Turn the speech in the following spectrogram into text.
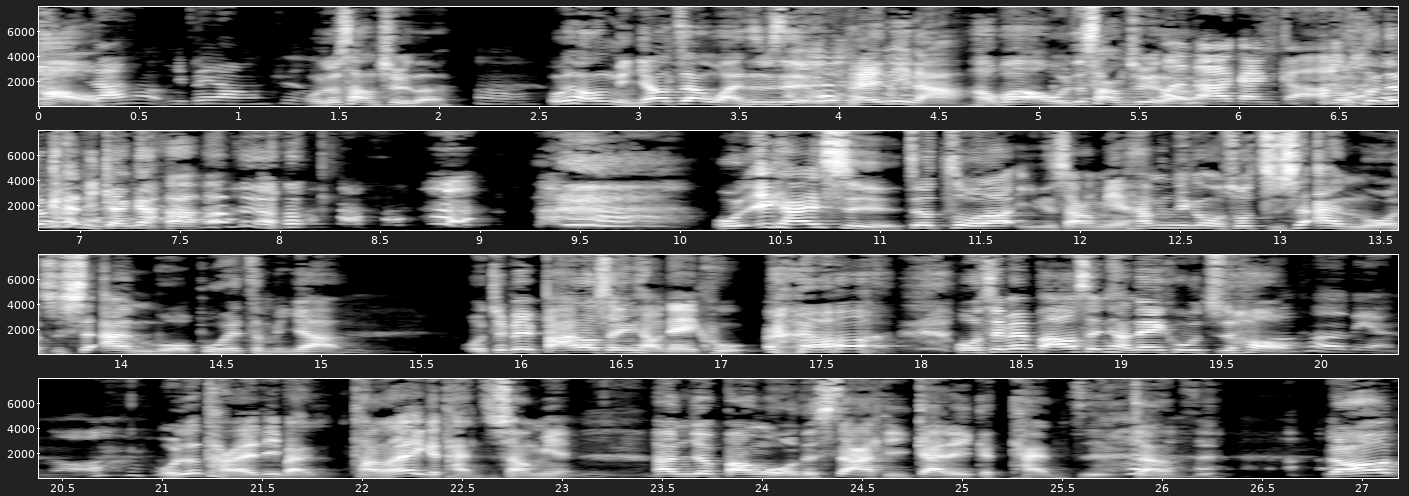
好你，拉上，你被拉上去了，我就上去了。嗯，我想说你要这样玩是不是？我陪你啦，好不好？我就上去了换。他尴尬。我就看你尴尬。我一开始就坐到椅子上面，他们就跟我说只是按摩，只是按摩，不会怎么样。嗯我就被扒到剩一条内裤，然后我前面扒到剩一条内裤之后，好可怜哦。我就躺在地板，躺在一个毯子上面，他们就帮我的下体盖了一个毯子，这样子。然后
